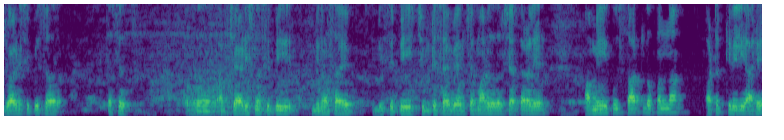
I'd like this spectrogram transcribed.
joint C P sir तसेच आमच्या ॲडिशनल सी पी बिनासाहेब डी सी पी चिमटे साहेब यांच्या मार्गदर्शनाखाली आम्ही एकूण सात लोकांना अटक केलेली आहे.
